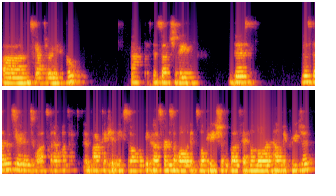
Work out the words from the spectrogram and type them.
uh, scattering angle. And essentially, this this demonstrated to us that it wasn't fact a kidney stone because first of all, its location was in the lower pelvic region.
